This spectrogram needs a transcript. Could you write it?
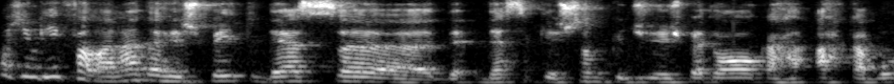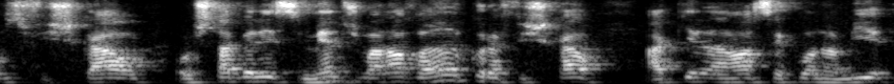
mas ninguém fala nada a respeito dessa, dessa questão que diz respeito ao arcabouço fiscal, ao estabelecimento de uma nova âncora fiscal aqui na nossa economia.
